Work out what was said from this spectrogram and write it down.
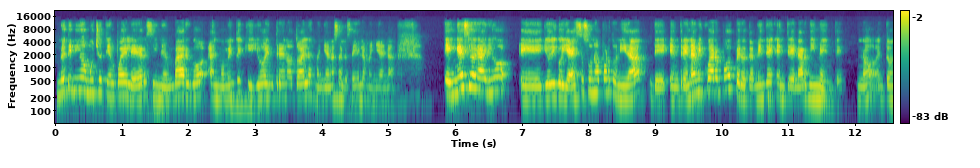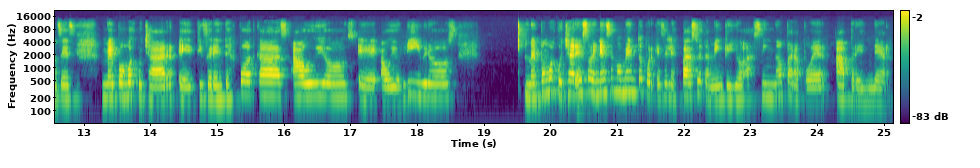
no he tenido mucho tiempo de leer, sin embargo, al momento en que yo entreno todas las mañanas a las 6 de la mañana, en ese horario eh, yo digo, ya, esta es una oportunidad de entrenar mi cuerpo, pero también de entrenar mi mente, ¿no? Entonces me pongo a escuchar eh, diferentes podcasts, audios, eh, audios libros, me pongo a escuchar eso en ese momento porque es el espacio también que yo asigno para poder aprender.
